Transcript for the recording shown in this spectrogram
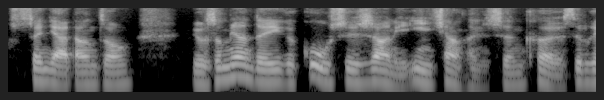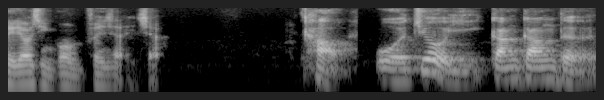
生涯当中，有什么样的一个故事是让你印象很深刻的？是不是可以邀请跟我们分享一下？好，我就以刚刚的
